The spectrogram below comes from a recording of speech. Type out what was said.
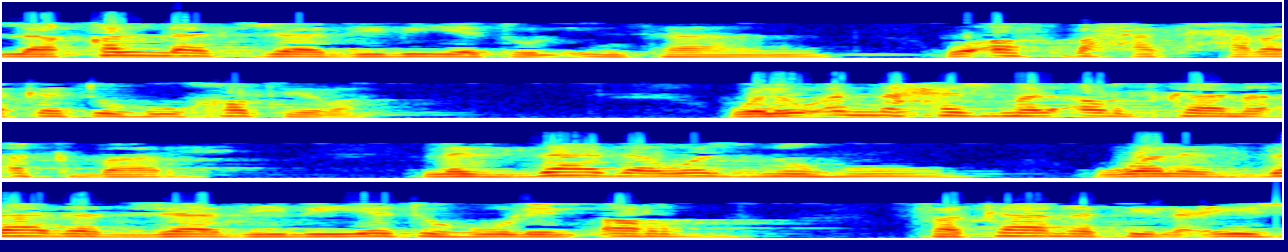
لقلت جاذبية الإنسان وأصبحت حركته خطرة. ولو أن حجم الأرض كان أكبر لازداد وزنه ولازدادت جاذبيته للأرض فكانت, العيش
